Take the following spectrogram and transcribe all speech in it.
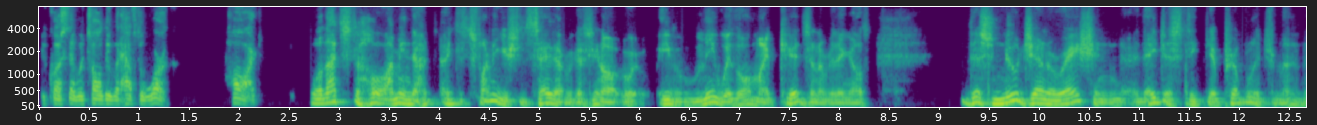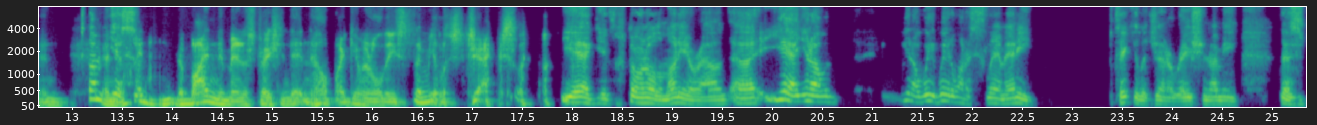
because they were told they would have to work hard. Well, that's the whole. I mean, it's funny you should say that because you know, even me with all my kids and everything else, this new generation, they just think they're privileged, man. And, um, and yes, Biden, the Biden administration didn't help by giving all these stimulus checks. yeah, it's throwing all the money around. Uh, yeah, you know, you know, we, we don't want to slam any particular generation. I mean, there's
